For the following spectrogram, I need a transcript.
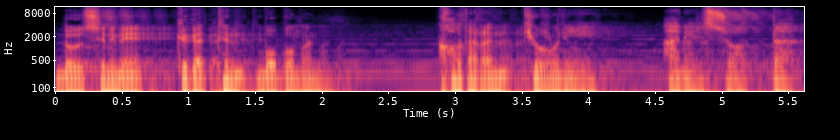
노스님의 그 같은 모범은 커다란 교훈이 아닐 수 없다.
